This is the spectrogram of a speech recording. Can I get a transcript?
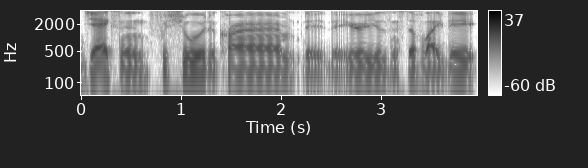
Jackson for sure. The crime, the the areas and stuff like that.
